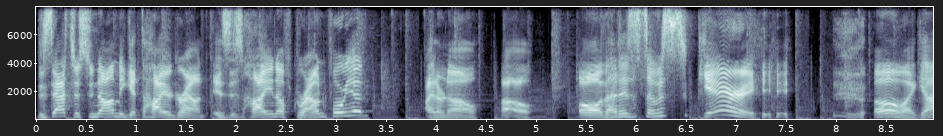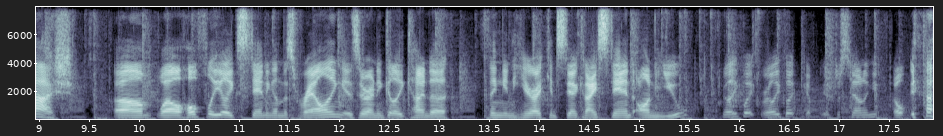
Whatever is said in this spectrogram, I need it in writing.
Disaster tsunami, get to higher ground. Is this high enough ground for you? I don't know. Uh-oh. Oh, that is so scary. oh my gosh. Um, well, hopefully like standing on this railing, is there any like kind of thing in here I can stand? Can I stand on you? Really quick, really quick. Yep, just stand on you. Oh, yeah.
